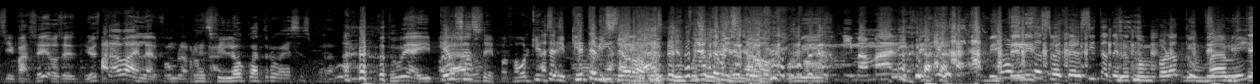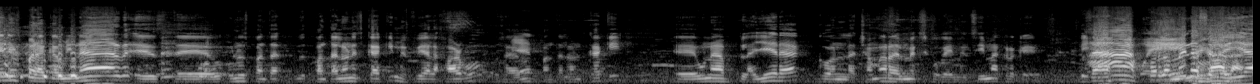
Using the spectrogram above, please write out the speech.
Así pasé, o sea, yo estaba en la alfombra roja. Desfiló cuatro veces por ahí. Estuve ahí ¿Qué parado. usaste? Por favor, ¿quién Hace- te, quién te vistió, Raúl? ¿Quién te vistió? Mi mamá dice. Mis Qué tenis, suétercito te lo compró tu mis te- mami. mis tenis para caminar, este, unos panta- pantalones kaki, me fui a la Harbo, o sea, Bien. pantalones kaki, eh, una playera con la chamarra del Mexico Game encima, creo que... o sea, Ah, por lo menos se veía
